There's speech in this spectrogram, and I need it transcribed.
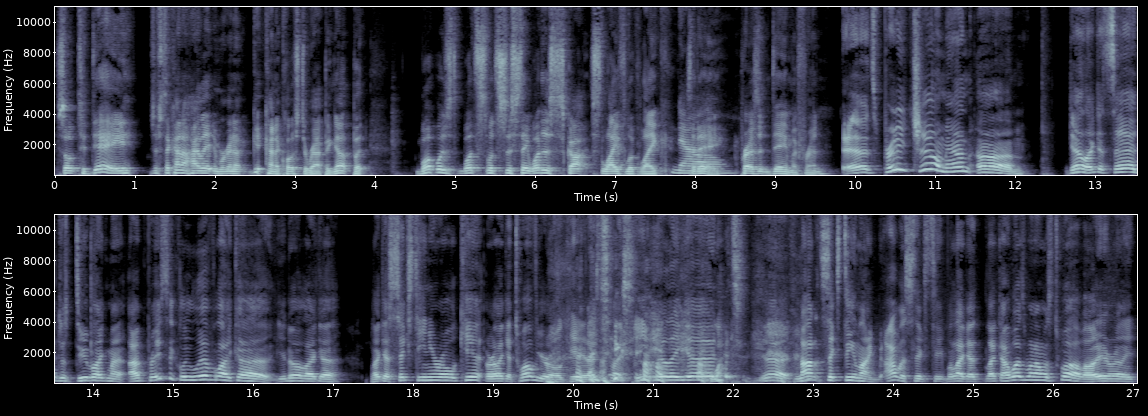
so today, just to kind of highlight, and we're gonna get kind of close to wrapping up, but what was what's let's just say what does Scott's life look like Now. today, present day, my friend? It's pretty chill, man. Um, yeah, like I said, I just do like my. I basically live like a, you know, like a like a sixteen year old kid or like a twelve year old kid. I just like eat really good. What? Yeah, not sixteen like I was sixteen, but like a, like I was when I was twelve. I didn't really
